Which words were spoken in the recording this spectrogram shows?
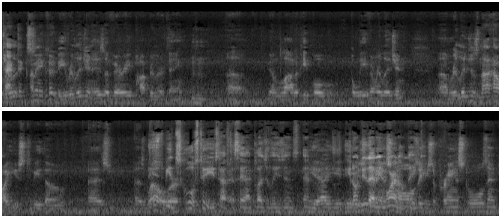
the tactics? I mean, it could be. Religion is a very popular thing. hmm Um, you know, a lot of people believe in religion. Um, religion is not how it used to be, though, as as It well. used to be in schools too. You used to have to say I pledge allegiance, and yeah, you, you don't do that anymore. I don't schools, think. They used to pray in schools, and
